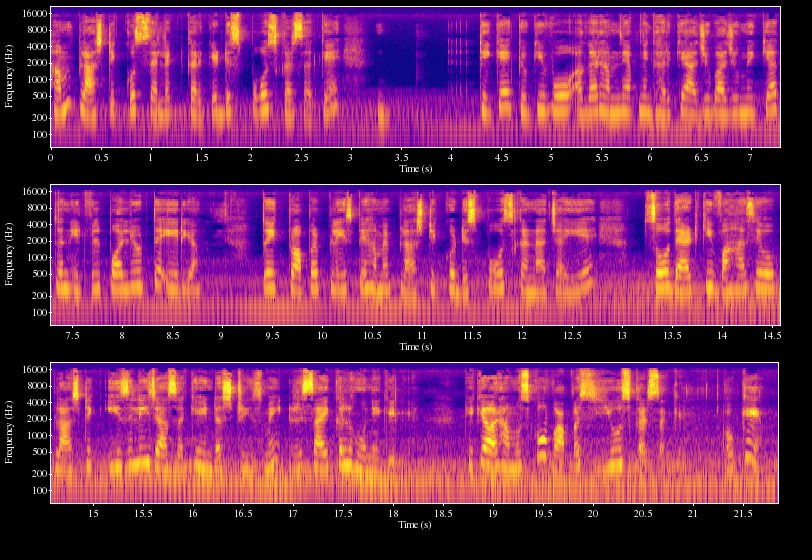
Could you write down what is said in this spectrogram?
हम प्लास्टिक को सेलेक्ट करके डिस्पोज कर सकें। ठीक है? क्योंकि वो अगर हमने अपने घर के आजू बाजू में किया तो it will pollute the area तो एक प्रॉपर प्लेस पे हमें प्लास्टिक को डिस्पोज करना चाहिए सो so दैट कि वहाँ से वो प्लास्टिक ईजिली जा सके इंडस्ट्रीज़ में रिसाइकल होने के लिए। ठीक है? और हम उसको वापस यूज़ कर सकें। Okay okay?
